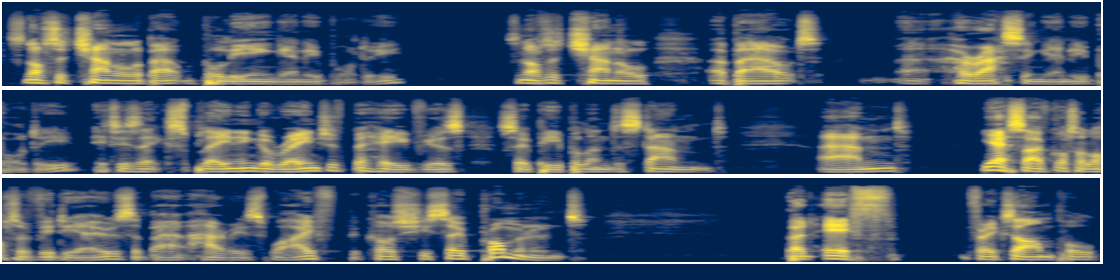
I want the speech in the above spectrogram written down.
It's not a channel about bullying anybody. It's not a channel about uh, harassing anybody. It is explaining a range of behaviors so people understand. And yes, I've got a lot of videos about Harry's wife because she's so prominent. But if, for example,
